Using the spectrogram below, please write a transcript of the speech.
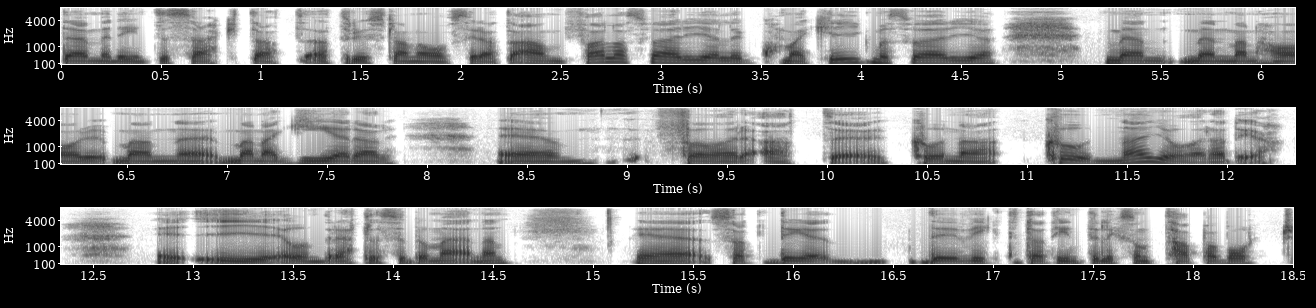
Därmed är inte sagt att, att Ryssland avser att anfalla Sverige eller komma i krig med Sverige. Men, men man, har, man, eh, man agerar eh, för att eh, kunna kunna göra det eh, i underrättelsedomänen. Eh, så att det, det är viktigt att inte liksom tappa bort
